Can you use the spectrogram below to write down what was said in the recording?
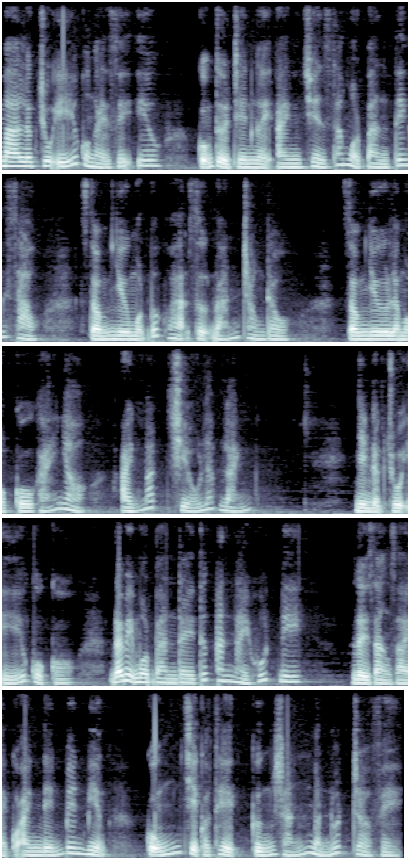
mà lực chú ý của ngài dễ yêu cũng từ trên người anh chuyển sang một bàn tinh xảo, giống như một bức họa dự đoán trong đầu, giống như là một cô gái nhỏ, ánh mắt chiếu lấp lánh. Nhìn được chú ý của cô, đã bị một bàn đầy thức ăn này hút đi. Lời giảng dài của anh đến bên miệng cũng chỉ có thể cứng rắn mà nuốt trở về.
